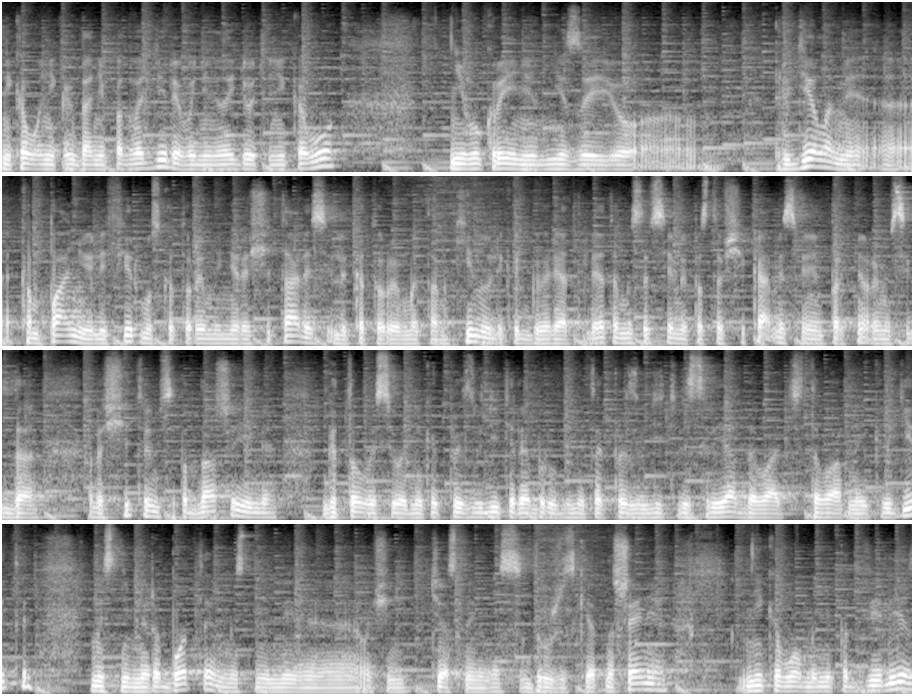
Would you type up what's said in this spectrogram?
Никого никогда не подводили. Вы не найдете никого ни в Украине, ни за ее э, пределами э, компанию или фирму, с которой мы не рассчитались, или которую мы там кинули, как говорят. Или это мы со всеми поставщиками, своими партнерами всегда рассчитываемся под наше имя. Готовы сегодня как производители оборудования, так и производители сырья давать товарные кредиты. Мы с ними работаем, мы с ними э, очень тесные у нас дружеские отношения. Никого мы не подвели.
